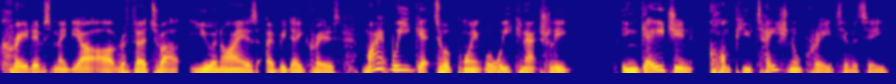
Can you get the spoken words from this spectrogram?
creatives, maybe are, are referred to our, you and I as everyday creatives, might we get to a point where we can actually engage in computational creativity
